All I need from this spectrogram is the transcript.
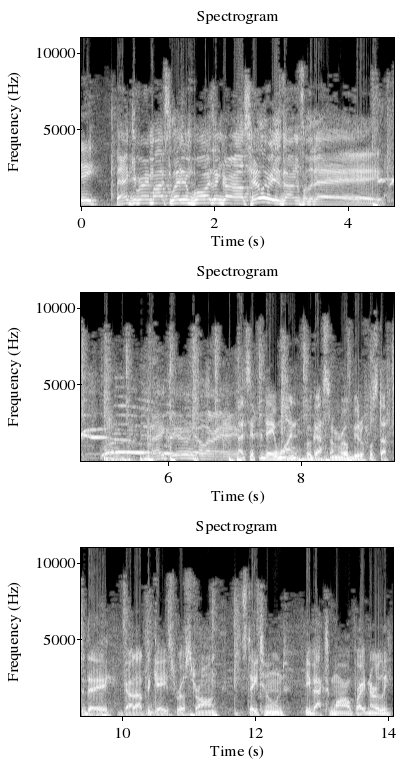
D. Thank you very much, ladies and boys and girls. Hilary's done for the day. Thank you, Hilary. That's it for day one. We got some real beautiful stuff today. Got out the gates real strong. Stay tuned. Be back tomorrow, bright and early.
